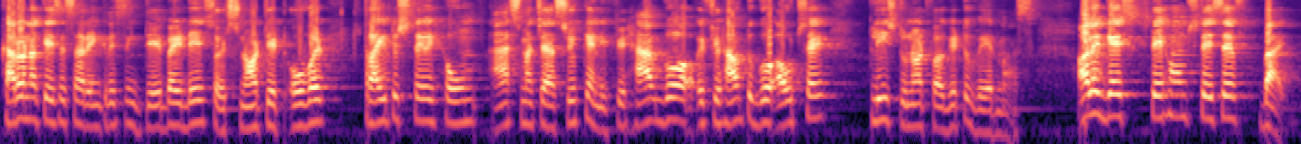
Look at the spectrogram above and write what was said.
corona cases are increasing day by day so it's not yet over. Try to stay home as much as you can. If you have go if you have to go outside please do not forget to wear mask. Alright guys stay home stay safe. Bye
